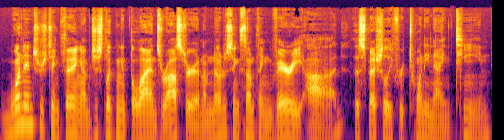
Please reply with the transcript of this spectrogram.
One interesting thing, I'm just looking at the Lions roster and I'm noticing something very odd, especially for 2019.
